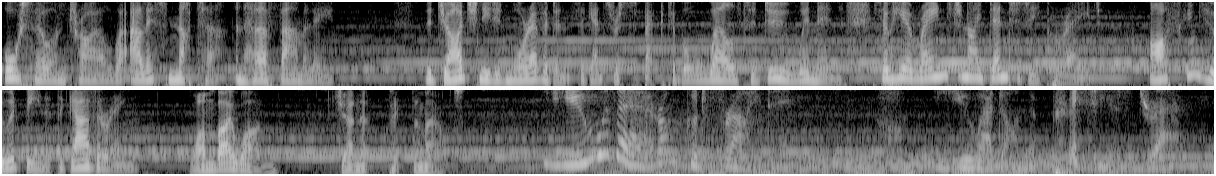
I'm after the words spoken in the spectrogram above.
Also on trial were Alice Nutter and her family. The judge needed more evidence against respectable, well to do women, so he arranged an identity parade, asking who had been at the gathering. One by one, Janet picked them out. You were there on Good Friday. You had on the prettiest dress.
